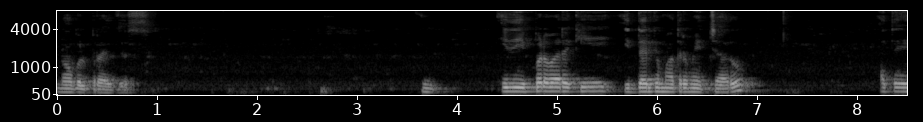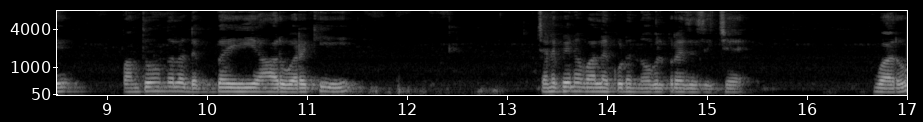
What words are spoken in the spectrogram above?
Nobel prizes. ఇది ఇప్పటివరకు ఇద్దరికి మాత్రమే ఇచ్చారు. అయితే పంతొమ్మిది వందల డెబ్భై ఆరు వరకు చనిపోయిన వాళ్ళకు కూడా నోబెల్ ప్రైజెస్ ఇచ్చే వారు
